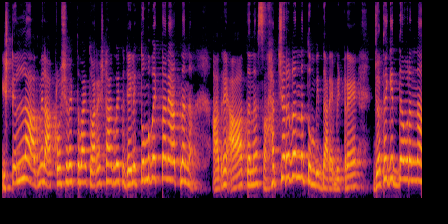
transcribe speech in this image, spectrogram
ಇಷ್ಟೆಲ್ಲ ಆದಮೇಲೆ ಆಕ್ರೋಶ ವ್ಯಕ್ತವಾಯಿತು. ಅರೆಸ್ಟ್ ಆಗಬೇಕು ಜೈಲಿಗೆ ತುಂಬಬೇಕು ತಾನೆ ಆತನನ್ನು ಆದರೆ ಆತನ ಸಹಚರರನ್ನು ತುಂಬಿದ್ದಾರೆ ಬಿಟ್ಟರೆ ಜೊತೆಗಿದ್ದವರನ್ನು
